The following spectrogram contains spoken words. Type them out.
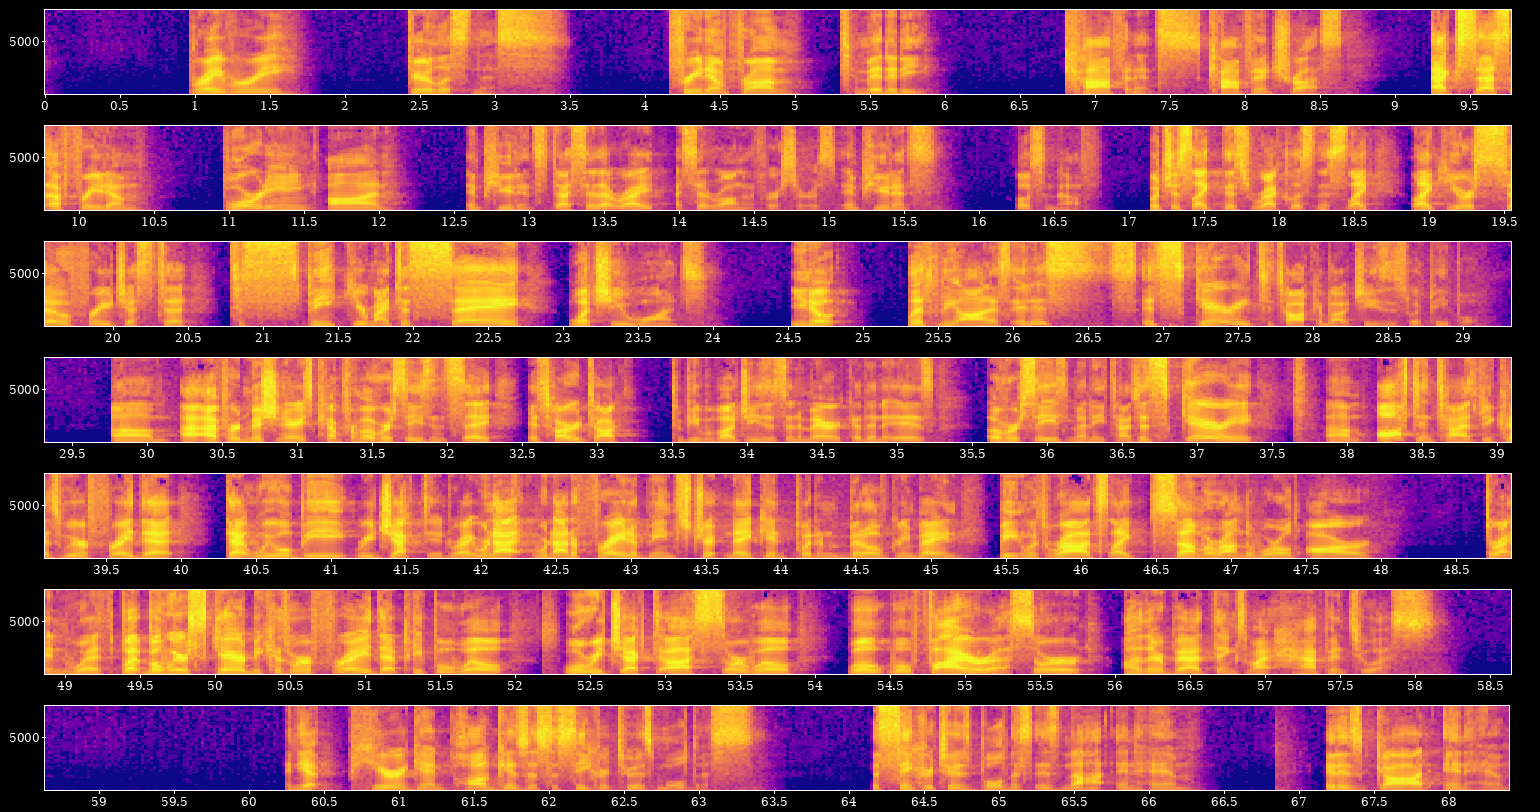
bravery, fearlessness, freedom from timidity, confidence, confident trust, excess of freedom, bordering on impudence. Did I say that right? I said it wrong in the first service. Impudence? Close enough but just like this recklessness, like, like you are so free just to, to speak your mind, to say what you want. You know, let's be honest, it is, it's scary to talk about Jesus with people. Um, I, I've heard missionaries come from overseas and say it's hard to talk to people about Jesus in America than it is overseas many times. It's scary um, oftentimes because we're afraid that that we will be rejected, right? We're not, we're not afraid of being stripped naked, put in the middle of Green Bay, and beaten with rods like some around the world are threatened with. But, but we're scared because we're afraid that people will, will reject us or will, will, will fire us or other bad things might happen to us. And yet, here again, Paul gives us a secret to his boldness. The secret to his boldness is not in him, it is God in him.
